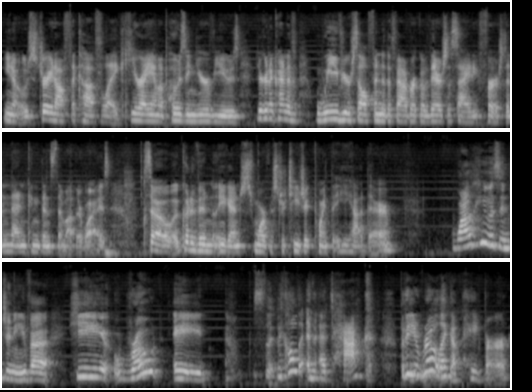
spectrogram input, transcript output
you know, straight off the cuff, like, here I am opposing your views. You're going to kind of weave yourself into the fabric of their society first and then convince them otherwise. So it could have been, again, just more of a strategic point that he had there. while he was in Geneva, he wrote a they called it an attack, but he wrote like a paper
